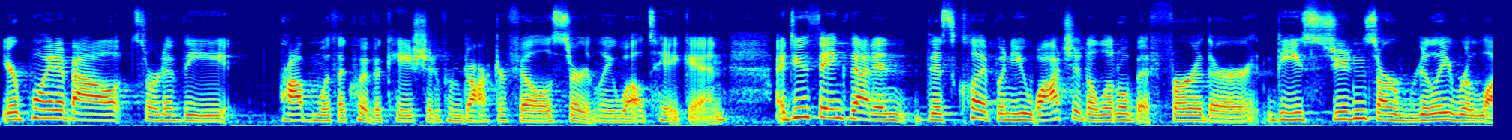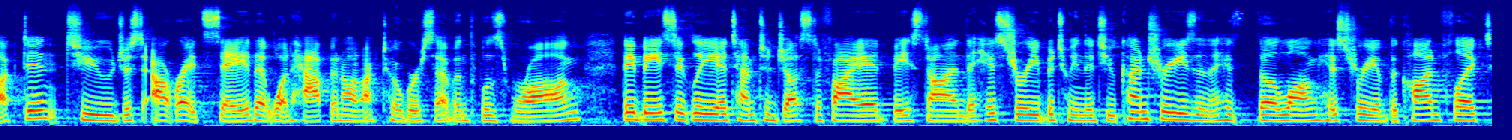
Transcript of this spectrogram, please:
Your point about sort of the problem with equivocation from Dr. Phil is certainly well taken. I do think that in this clip, when you watch it a little bit further, these students are really reluctant to just outright say that what happened on October 7th was wrong. They basically attempt to justify it based on the history between the two countries and the, the long history of the conflict.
